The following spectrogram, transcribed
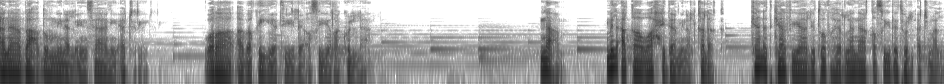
أنا بعض من الإنسان أجري وراء بقيتي لأصير كلا. نعم ملعقة واحدة من القلق. كانت كافية لتظهر لنا قصيدة الأجمل.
